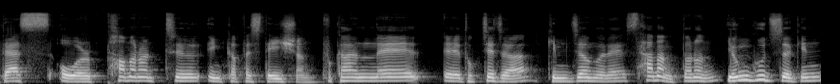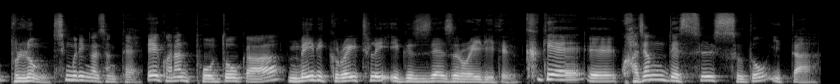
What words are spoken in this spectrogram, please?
death or permanent incapacitation. 북한의 독재자 김정은의 사망 또는 영구적인 불능, 식물인간 상태에 관한 보도가 may be greatly exaggerated. 크게 과장됐을 수도 있다.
